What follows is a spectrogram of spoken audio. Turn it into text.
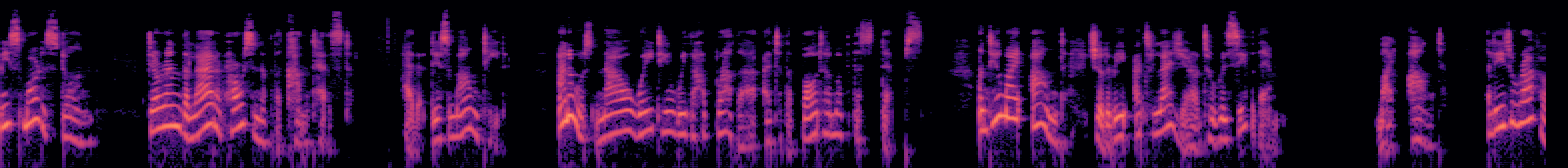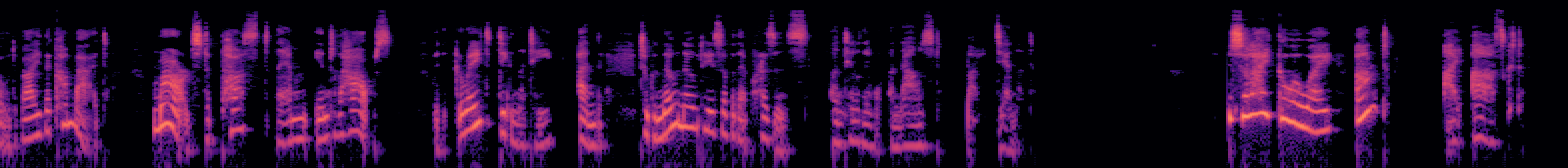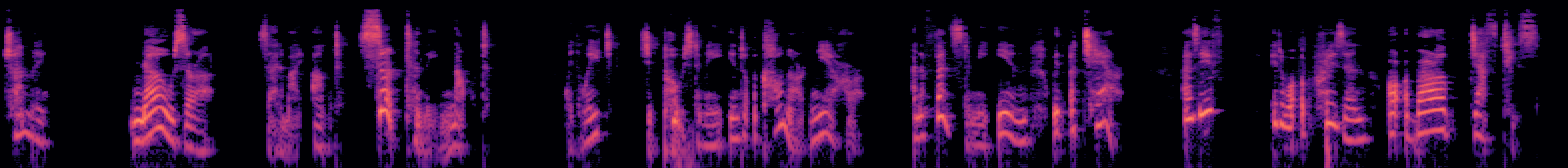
Miss Murdstone, during the latter portion of the contest, had dismounted, and was now waiting with her brother at the bottom of the steps, until my aunt should be at leisure to receive them. My aunt, a little ruffled by the combat, marched past them into the house with great dignity, and took no notice of their presence until they were announced by Janet. Shall I go away, aunt? I asked, trembling. No, sir, said my aunt, certainly not. With which she pushed me into a corner near her, and fenced me in with a chair, as if it were a prison or a bar of justice.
